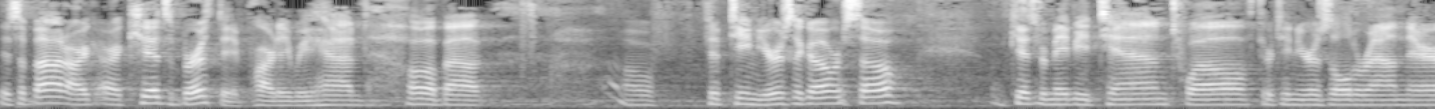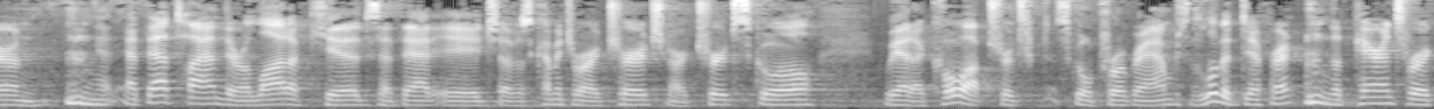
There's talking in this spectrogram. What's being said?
it's about our our kid's birthday party we had oh about oh 15 years ago or so kids were maybe 10, 12, 13 years old around there. And at that time, there were a lot of kids at that age that was coming to our church and our church school. We had a co-op church school program, which is a little bit different. the parents were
